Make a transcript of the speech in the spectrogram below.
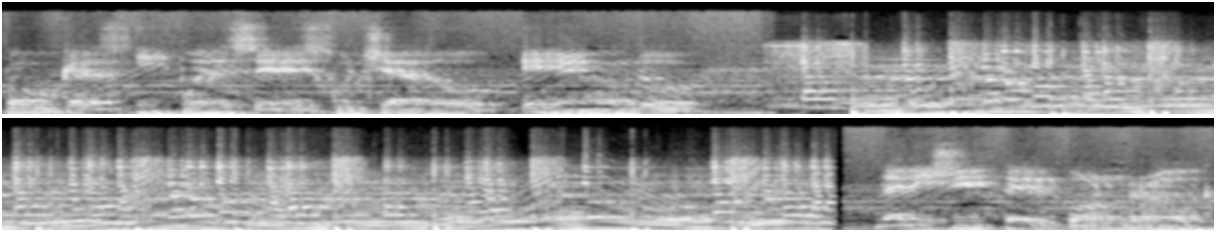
podcast y puedes ser escuchado en el mundo. Danny Shifter Pon Rock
